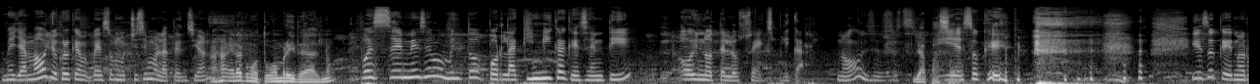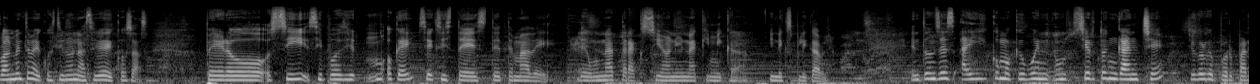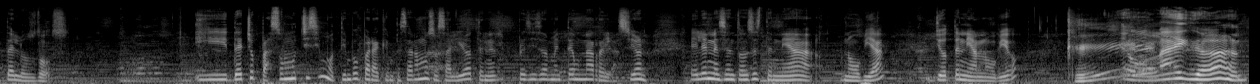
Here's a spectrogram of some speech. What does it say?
me llamó, yo creo que me eso muchísimo la atención. Ajá, era como tu hombre ideal, ¿no? Pues en ese momento, por la química que sentí, hoy no te lo sé explicar, ¿no? Ya pasó. Y eso que. y eso que normalmente me cuestiona una serie de cosas. Pero sí, sí puedo decir, mm, ok, sí existe este tema de, de una atracción y una química inexplicable. Entonces ahí como que hubo un cierto enganche, yo creo que por parte de los dos. Y de hecho pasó muchísimo tiempo para que empezáramos a salir a tener precisamente una relación. Él en ese entonces tenía novia, yo tenía novio. ¿Qué? Oh my god.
